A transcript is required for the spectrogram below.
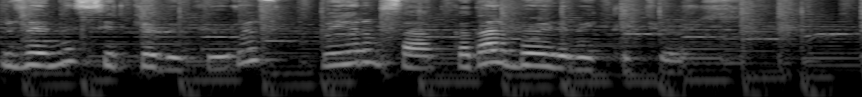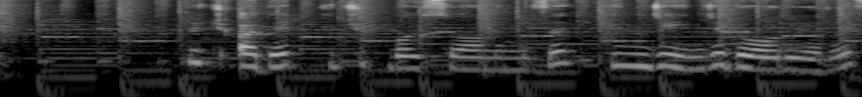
üzerine sirke döküyoruz ve yarım saat kadar böyle bekletiyoruz. 3 adet küçük boy soğanımızı ince ince doğruyoruz.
